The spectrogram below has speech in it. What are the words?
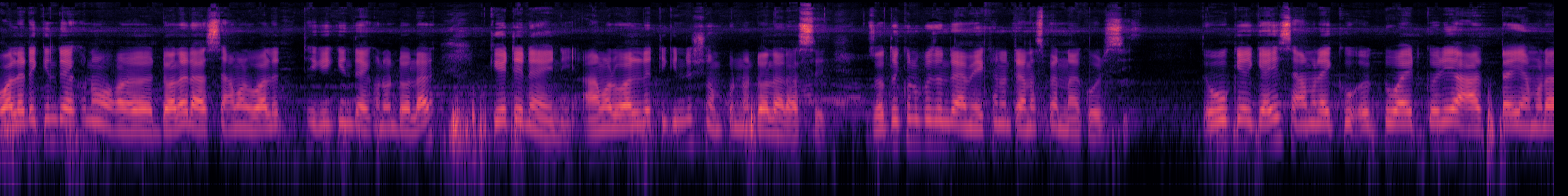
ওয়ালেটে কিন্তু এখনও ডলার আছে। আমার ওয়ালেট থেকে কিন্তু এখনও ডলার কেটে নেয়নি। আমার ওয়ালেটে কিন্তু সম্পূর্ণ ডলার আছে। যতক্ষণ পর্যন্ত আমি এখানে ট্রান্সফার না করছি। তো ওকে গাইস আমরা একটু ওয়েট করি। আটটায় আমরা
